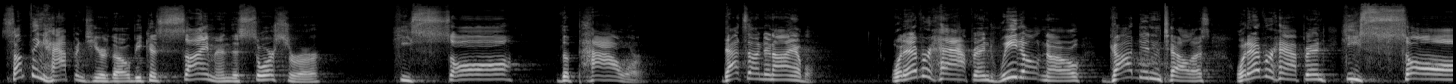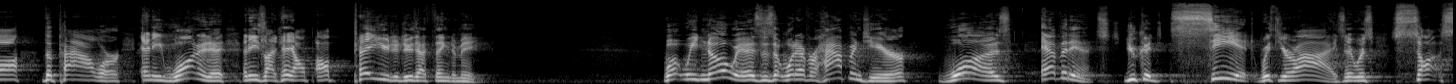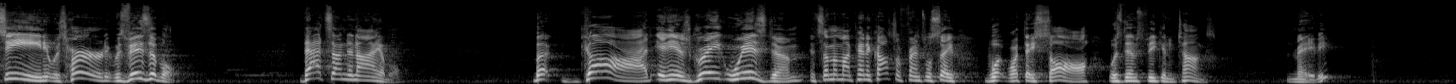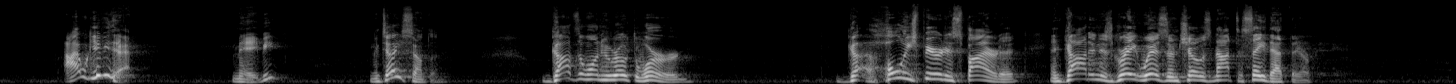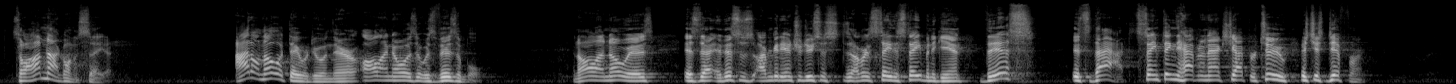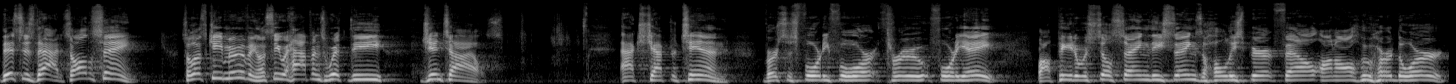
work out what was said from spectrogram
Something happened here, though, because Simon, the sorcerer, he saw the power. That's undeniable. Whatever happened, we don't know. God didn't tell us. Whatever happened, he saw the power and he wanted it. And he's like, hey, I'll, I'll pay you to do that thing to me. What we know is, is that whatever happened here was evidenced. You could see it with your eyes. It was saw, seen, it was heard, it was visible. That's undeniable. But God, in His great wisdom, and some of my Pentecostal friends will say what, what they saw was them speaking in tongues. Maybe. I will give you that. Maybe. Let me tell you something. God's the one who wrote the word. God, Holy Spirit inspired it. And God, in His great wisdom, chose not to say that there. So I'm not going to say it. I don't know what they were doing there. All I know is it was visible. And all I know is, is that, and this is, I'm going to introduce this, I'm going to say the statement again. This, it's that. Same thing that happened in Acts chapter 2, it's just different. This is that. It's all the same. So let's keep moving. Let's see what happens with the Gentiles. Acts chapter 10, verses 44 through 48. While Peter was still saying these things, the Holy Spirit fell on all who heard the word.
